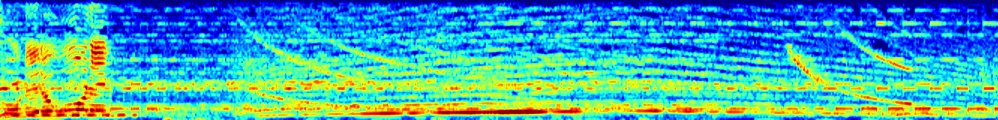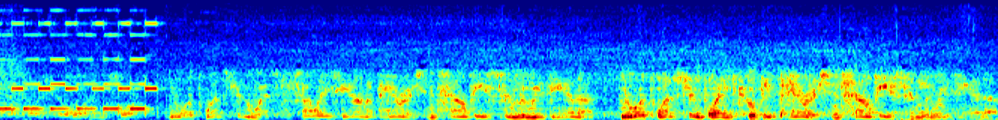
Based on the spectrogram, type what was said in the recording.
Tornado warning southeastern Louisiana, northwestern Pointe Coupee Parish in southeastern Louisiana,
